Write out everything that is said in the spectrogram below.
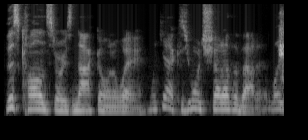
this Colin story is not going away. I'm like, yeah, because you won't shut up about it. Like,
